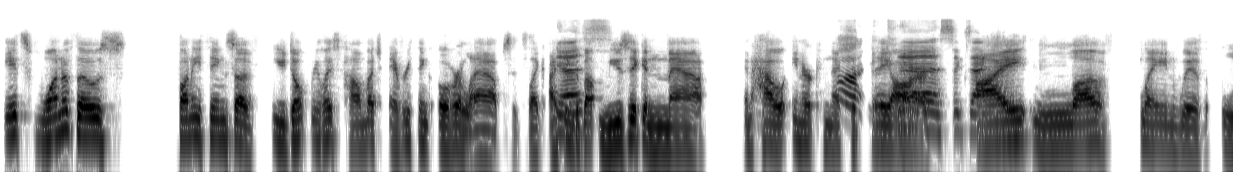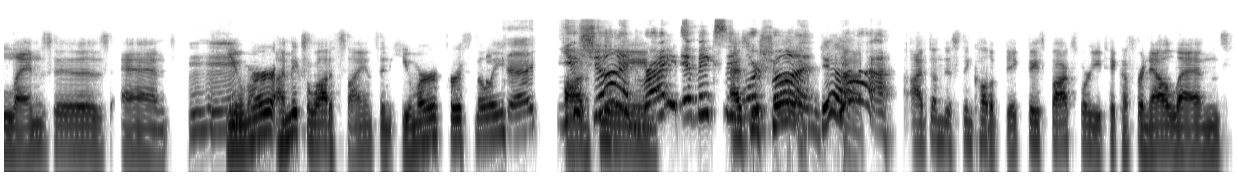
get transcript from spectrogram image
It's one of those funny things of you don't realize how much everything overlaps. It's like I think about music and math and how interconnected Right. they are. Yes, exactly. I love playing with lenses and Mhm. humor. I mix a lot of science and humor personally. Okay. You uh, should, doing- right? It makes it more fun. yeah. yeah. I've done this thing called a big face box where you take a Fresnel lens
